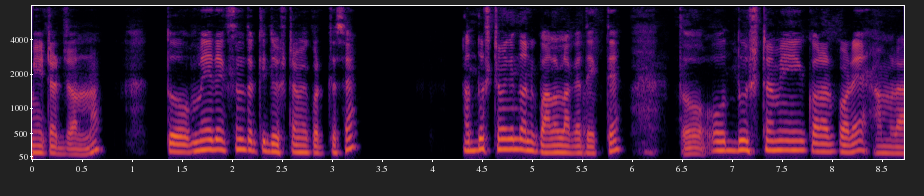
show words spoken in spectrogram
মেয়েটার জন্য। তো মেয়ে দেখছেন তো কি দুষ্টামি করতেছে। আর দুষ্টামি কিন্তু অনেক ভালো লাগে দেখতে। তো ও দুষ্টামি করার পরে আমরা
